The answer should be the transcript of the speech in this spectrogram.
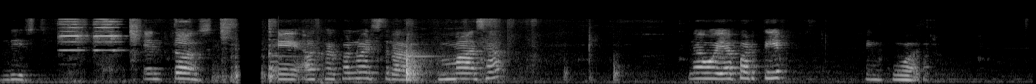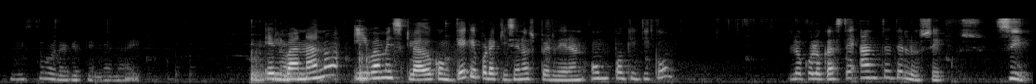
Listo. Entonces, eh, acá con nuestra masa la voy a partir en cuatro. Listo para que tengan ahí. El banano iba mezclado con qué, que por aquí se nos perdieran un poquitico. Lo colocaste antes de los secos. Sí,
